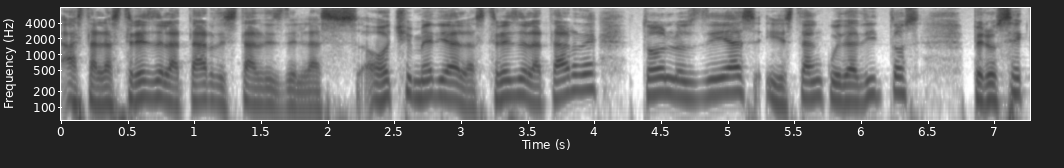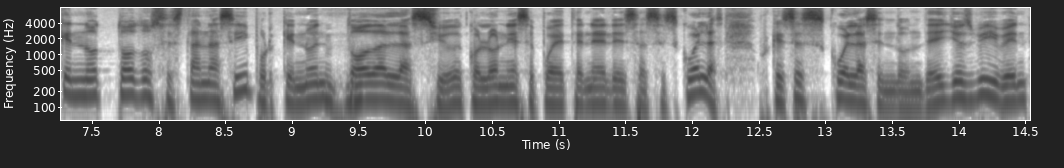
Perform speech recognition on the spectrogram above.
hasta las 3 de la tarde, está desde las 8 y media a las 3 de la tarde todos los días y están cuidaditos, pero sé que no todos están así porque no en todas las ciudades, colonias se puede tener esas escuelas, porque esas escuelas en donde ellos viven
